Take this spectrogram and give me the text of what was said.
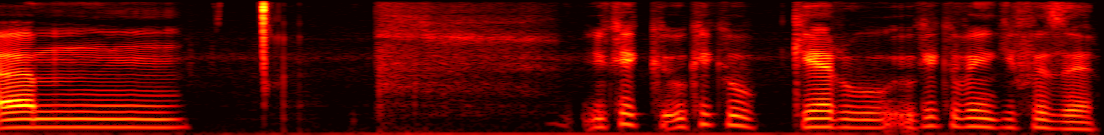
Um, e o que, é que, o que é que eu quero, o que é que eu venho aqui fazer?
